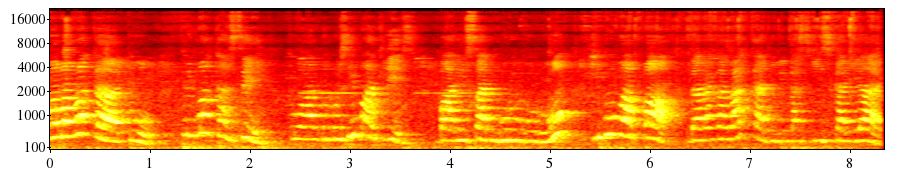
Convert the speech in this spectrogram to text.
wabarakatuh. Terima kasih Tuan Pengurusi Majlis, barisan guru-guru, ibu bapa dan rakan-rakan dikasihi sekalian.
